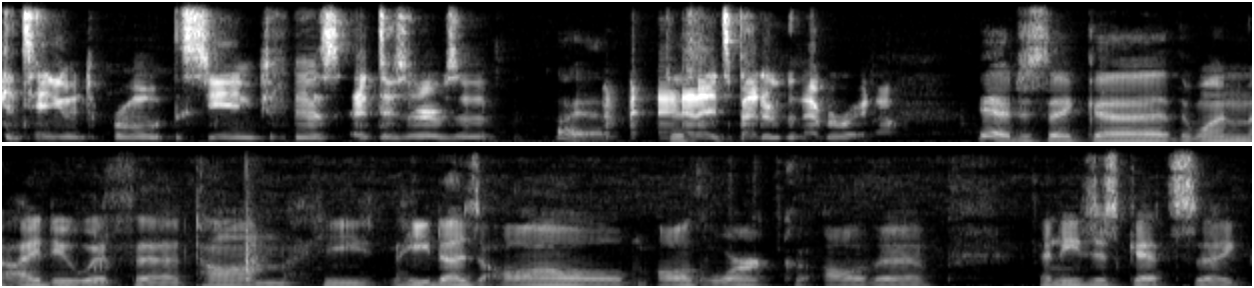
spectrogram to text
continuing to promote the scene because it deserves it. Oh yeah, just, and it's better than ever right now. Yeah, just like uh, the one I do with uh, Tom. He he does all all the work, all the, and he just gets like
